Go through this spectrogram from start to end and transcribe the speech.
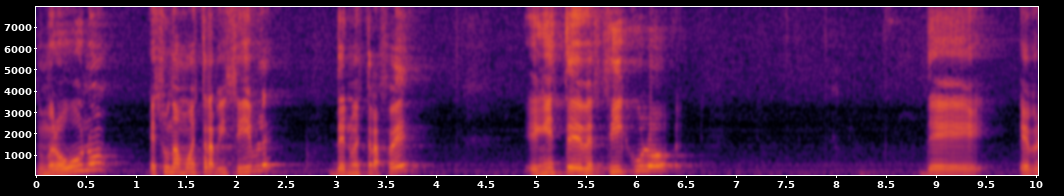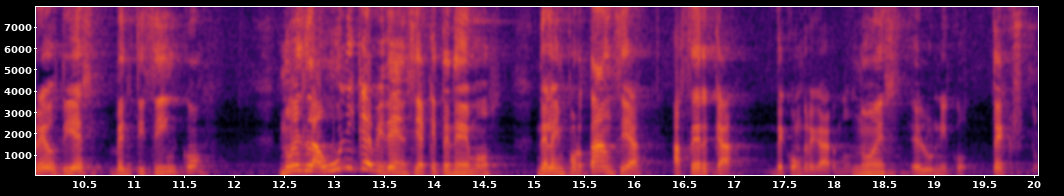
Número uno, es una muestra visible de nuestra fe. En este versículo de Hebreos 10, 25, no es la única evidencia que tenemos de la importancia acerca de congregarnos. No es el único texto.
